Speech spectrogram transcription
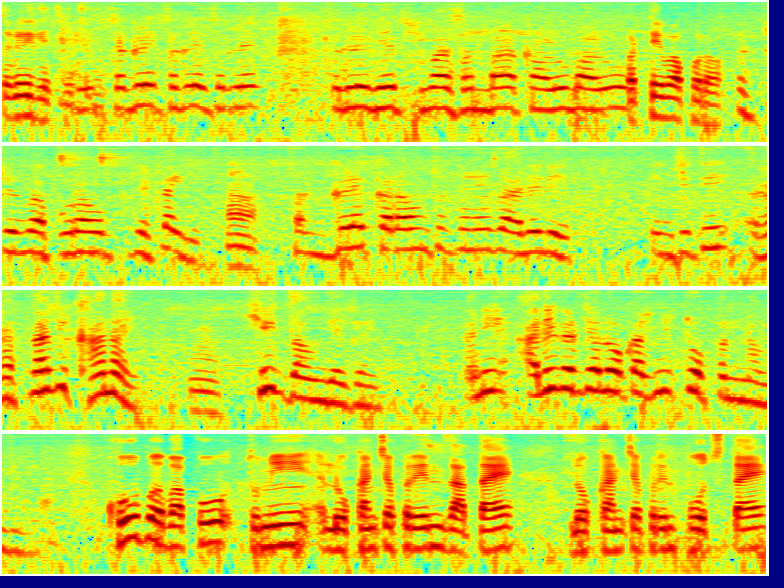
सगळे घेतले. सगळे सगळे सगळे सगळे घेत. शिवासंबा काळू बाळू पट्टे बापूराव पट्टे बापुराव घेतला की. हां. सगळे कलावंत जुने झालेले. त्यांची ती रत्नाची खाण आहे. हीच जाऊन द्यायची आहे. आणि अलीकडच्या लोकांनी टोपण नाव दिले. खूप बापू तुम्ही लोकांच्यापर्यंत जाताय लोकांच्यापर्यंत पोचताय.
